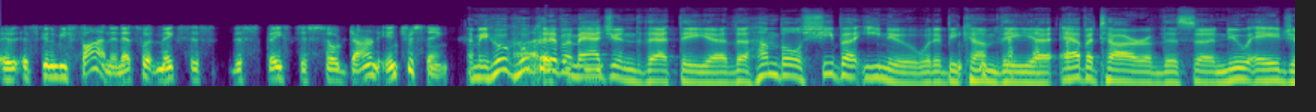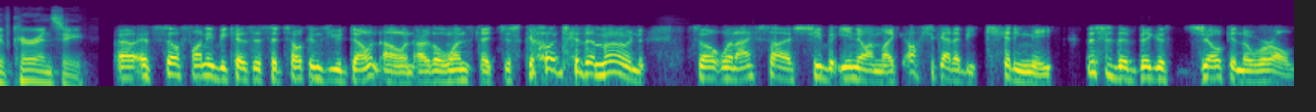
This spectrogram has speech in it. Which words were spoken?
it's going to be fun, and that's what makes this this space just so darn interesting. I mean, who who uh, could uh, have imagined that the uh, the humble Shiba Inu would have become the uh, avatar of this uh, new age of currency? Uh, it's so funny because it's the tokens you don't own are the ones that just go to the moon. So when I saw Shiba Inu, I'm like, oh, you got to be kidding me. This is the biggest joke in the world.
